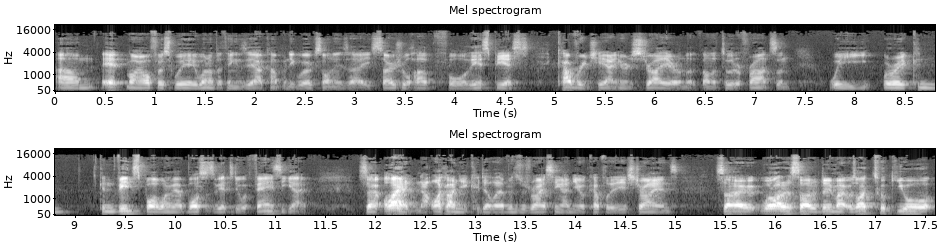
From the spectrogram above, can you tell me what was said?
Um, at my office, where one of the things our company works on is a social hub for the SBS coverage here down here in Australia on the, on the Tour de France, and we were con- convinced by one of our bosses we had to do a fantasy game. So I had no, like I knew Cadel Evans was racing, I knew a couple of the Australians. So what I decided to do, mate, was I took your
